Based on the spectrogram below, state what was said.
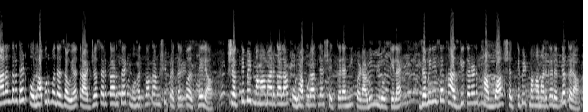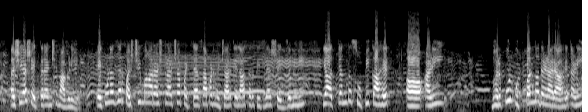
त्यानंतर थेट कोल्हापूरमध्ये जाऊयात. राज्य सरकारचा एक महत्वाकांक्षी प्रकल्प असलेल्या शक्तीपीठ महामार्गाला कोल्हापुरातल्या शेतकऱ्यांनी कडाडून विरोध केलाय. जमिनीचं खासगीकरण थांबवा शक्तीपीठ महामार्ग रद्द करा अशी या शेतकऱ्यांची मागणी आहे. एकूणच जर पश्चिम महाराष्ट्राच्या पट्ट्याचा आपण विचार केला तर तिथल्या शेतजमिनी या अत्यंत सुपीक आहेत आणि भरपूर उत्पन्न देणाऱ्या आहेत आणि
